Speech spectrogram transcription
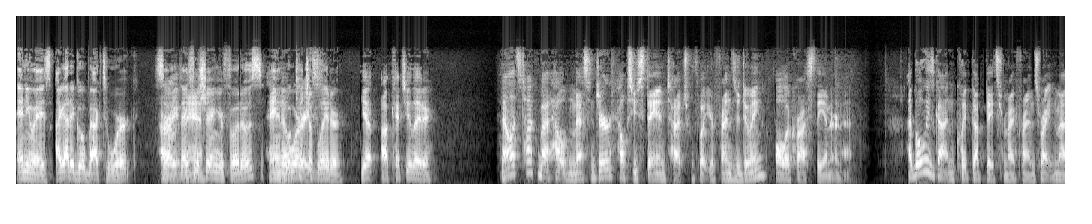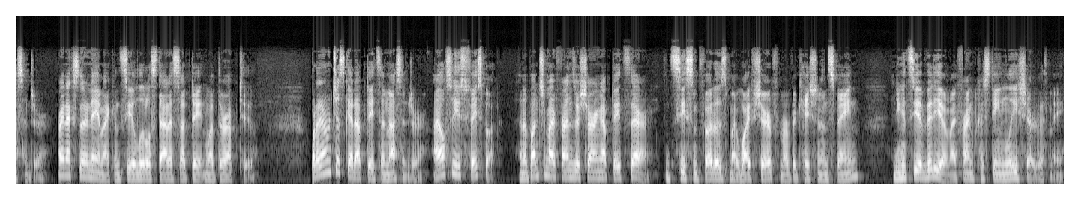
Anyways, I got to go back to work. So right, thanks man. for sharing your photos, Hey, and no we'll catch up later. Yep, I'll catch you later. Now let's talk about how Messenger helps you stay in touch with what your friends are doing all across the internet. I've always gotten quick updates from my friends right in Messenger. Right next to their name, I can see a little status update and what they're up to. But I don't just get updates in Messenger. I also use Facebook, and a bunch of my friends are sharing updates there. You can see some photos my wife shared from her vacation in Spain, and you can see a video my friend Christine Lee shared with me.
